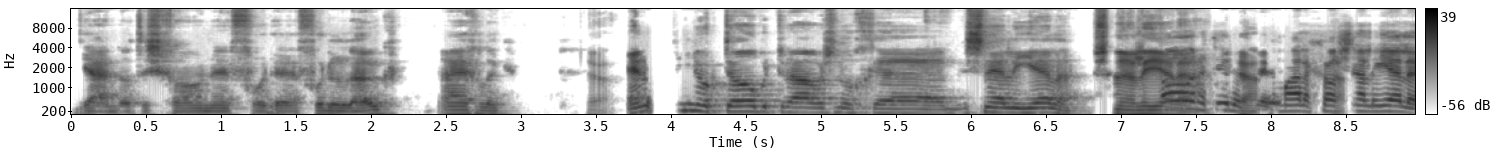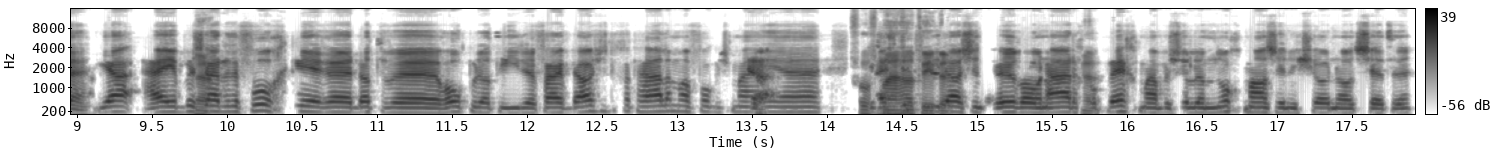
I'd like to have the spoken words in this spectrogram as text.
ja, dat is gewoon voor, de, voor de leuk eigenlijk. Ja. En op 10 oktober trouwens nog uh, Snelle Jelle. Snelle Jelle. Oh, natuurlijk. Ja. Normaal gast ja. Snelle Jelle. Ja, hij, we ja. zeiden de vorige keer uh, dat we hopen dat hij de 5000 gaat halen. Maar volgens mij, ja. uh, volgens mij had hij 4000 euro een aardig op weg. Maar we zullen hem nogmaals in de show notes zetten.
